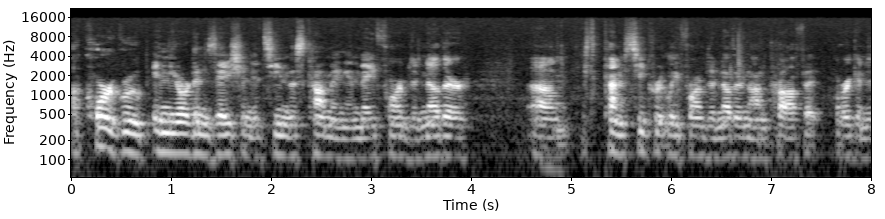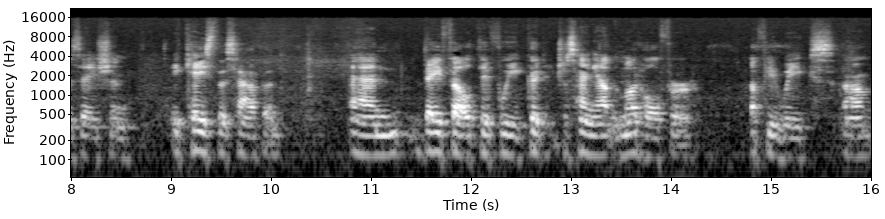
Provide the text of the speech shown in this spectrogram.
a core group in the organization had seen this coming and they formed another, um, kind of secretly formed another nonprofit organization in case this happened. And they felt if we could just hang out in the mud hole for a few weeks, um,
